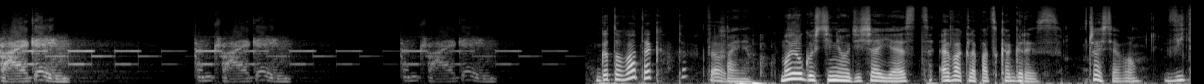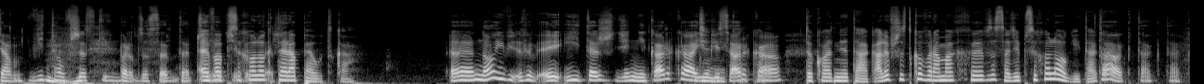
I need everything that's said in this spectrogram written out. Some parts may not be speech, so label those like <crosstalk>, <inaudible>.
try again. And try again. And try again. Gotowa, tak? Tak, tak. Fajnie. Moją gościnią dzisiaj jest Ewa Klepacka-Gryz. Cześć Ewo. Witam, witam <laughs> wszystkich bardzo serdecznie. Ewa, psycholog, też. terapeutka. E, No i, i też dziennikarka, i Dziennikarka. pisarka. Dokładnie tak, ale wszystko w ramach e, w zasadzie psychologii, tak? Tak, tak, tak.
